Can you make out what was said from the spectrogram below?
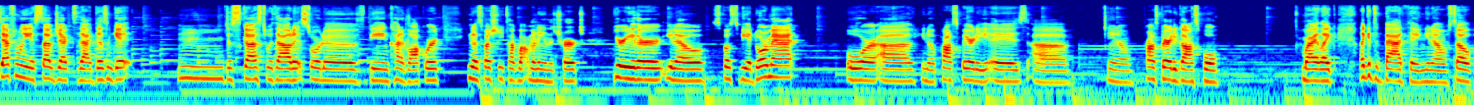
definitely a subject that doesn't get mm, discussed without it sort of being kind of awkward. You know, especially talk about money in the church. You're either, you know, supposed to be a doormat or uh, you know prosperity is uh, you know prosperity gospel right? Like like it's a bad thing you know? So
